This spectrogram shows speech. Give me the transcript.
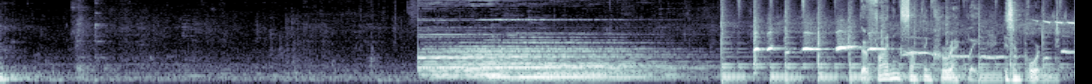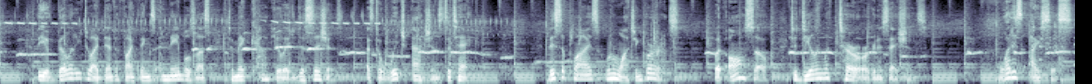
Defining something correctly is important. The ability to identify things enables us to make calculated decisions as to which actions to take. This applies when watching birds, but also to dealing with terror organizations. What is ISIS?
